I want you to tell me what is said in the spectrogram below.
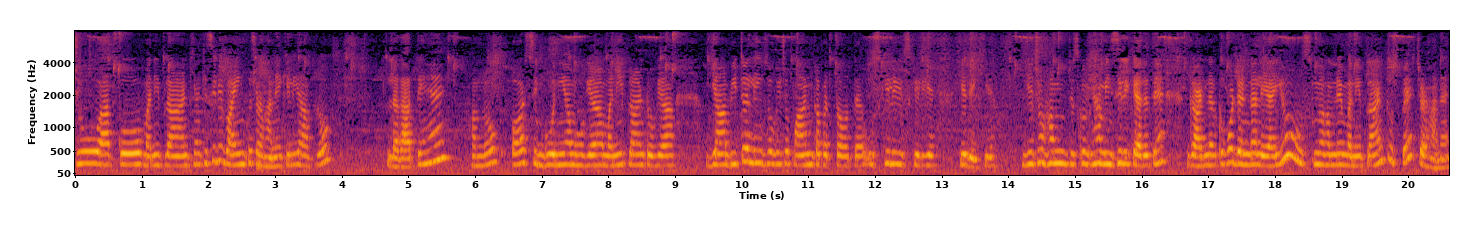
जो आपको मनी प्लांट या किसी भी वाइन को चढ़ाने के लिए आप लोग लगाते हैं। हम लोग और सिंगोनियम हो गया मनी प्लांट हो गया या बीटर लीव्स हो गई, जो पान का पत्ता होता है, उसकी लीव्स के लिए ये देखिए। ये जो हम, जिसको कि हम इजीली कह देते हैं गार्डनर को, वो डंडा ले आई हो, उसमें हमने मनी प्लांट उस पर चढ़ाना है।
